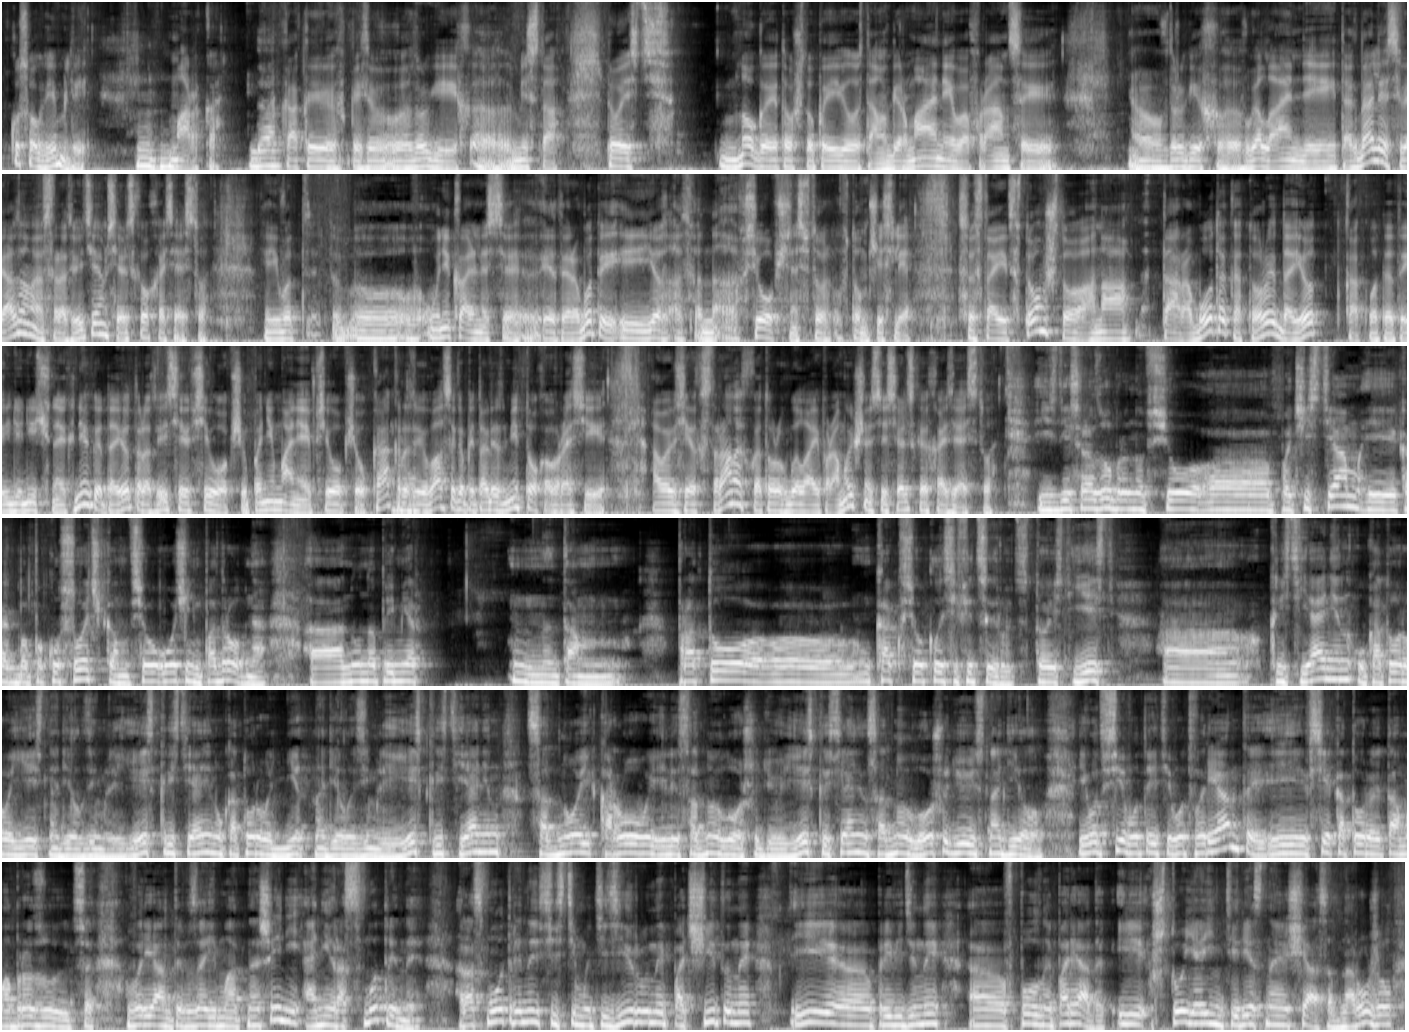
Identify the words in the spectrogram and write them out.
кусок земли, марка да. как и в других местах. То есть многое то, что появилось там в Германии, во Франции, в других, в Голландии и так далее, связано с развитием сельского хозяйства. И вот э, уникальность этой работы и ее всеобщность в том числе состоит в том, что она та работа, которая дает как вот эта единичная книга дает развитие всеобщего, понимание всеобщего, как да. развивался капитализм не только в России, а во всех странах, в которых была и промышленность, и сельское хозяйство. И здесь разобрано все а, по частям и как бы по кусочкам, все очень подробно. А, ну, например, там про то, как все классифицируется. То есть есть крестьянин, у которого есть надел земли, есть крестьянин, у которого нет надела земли, есть крестьянин с одной коровой или с одной лошадью, есть крестьянин с одной лошадью и с наделом. И вот все вот эти вот варианты и все, которые там образуются, варианты взаимоотношений, они рассмотрены, рассмотрены, систематизированы, подсчитаны и э, приведены э, в полный порядок. И что я интересное сейчас обнаружил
